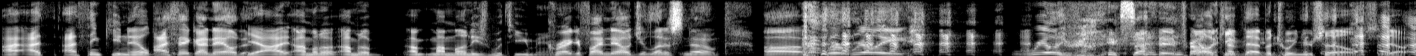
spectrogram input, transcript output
I, I I think you nailed it. I think I nailed it. yeah, I, I'm gonna I'm gonna I'm, my money's with you, man. Craig, if I nailed you, let us know. Uh, we're really, really, really excited. and proud Y'all to keep have that between yourselves. Yeah.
